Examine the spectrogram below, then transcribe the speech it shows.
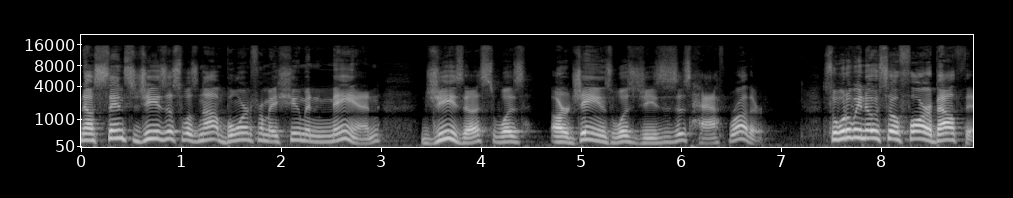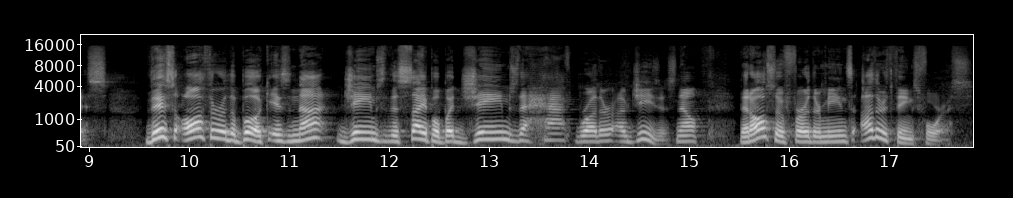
Now, since Jesus was not born from a human man, Jesus was, or James was Jesus' half brother. So, what do we know so far about this? This author of the book is not James the disciple, but James the half brother of Jesus. Now, that also further means other things for us.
